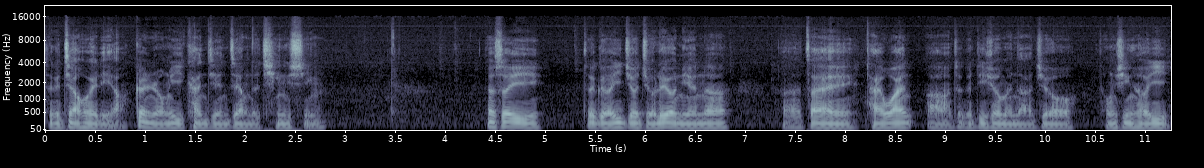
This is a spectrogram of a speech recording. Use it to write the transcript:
这个教会里啊，更容易看见这样的情形。那所以，这个一九九六年呢，呃，在台湾啊，这个弟兄们呢就同心合意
